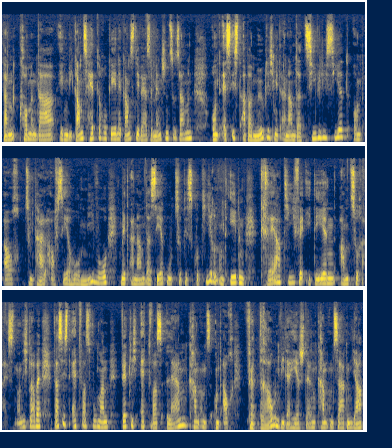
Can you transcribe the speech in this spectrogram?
dann kommen da irgendwie ganz heterogene, ganz diverse Menschen zusammen. Und es ist aber möglich, miteinander zivilisiert und auch zum Teil auf sehr hohem Niveau miteinander sehr gut zu diskutieren und eben kreative Ideen anzureißen. Und ich glaube, das ist etwas, wo man wirklich etwas lernen kann und, und auch Vertrauen wiederherstellen kann und sagen, ja,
